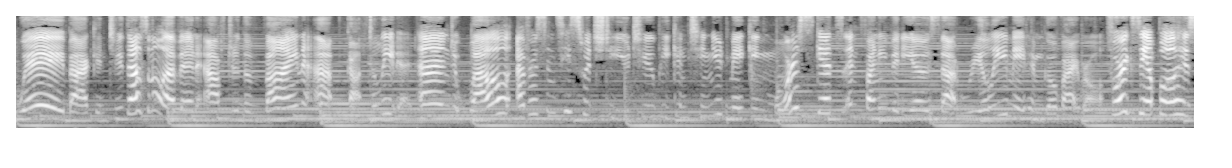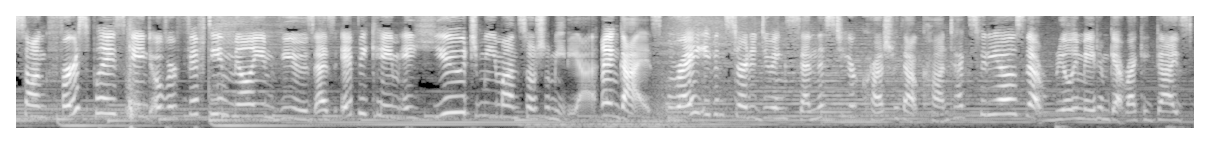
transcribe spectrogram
way back in 2011 after the Vine app got deleted. And well, ever since he switched to YouTube, he continued making more skits and funny videos that really made him go viral. For example, his song First Place gained over 50 million views as it became a huge meme on social media. And guys, Larray even started doing send this to your crush without context videos that really made him get recognized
